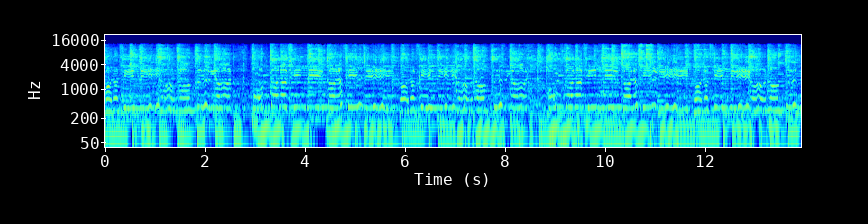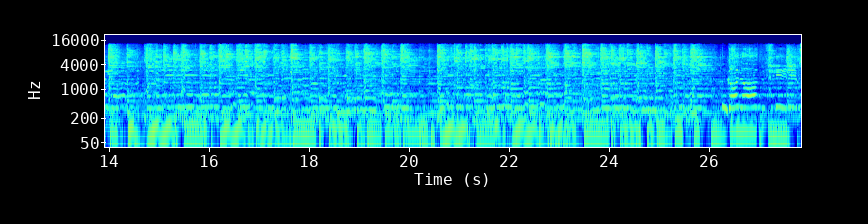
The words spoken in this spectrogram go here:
misin Karafilli yar Hop karafilli Karafilli yar aldı yar. Hop karafilli Karafilli yar aldı yar. Karanfilim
